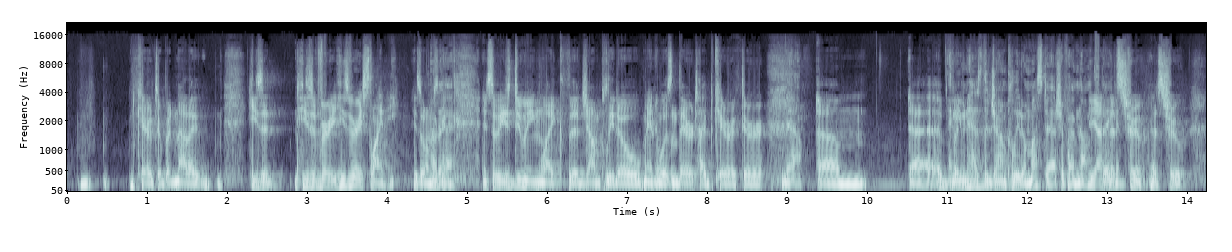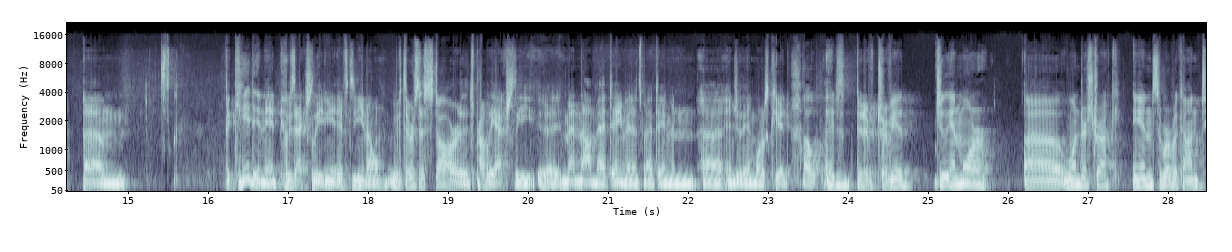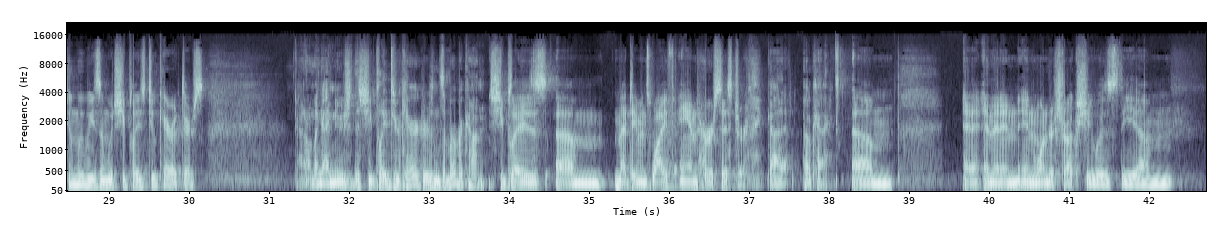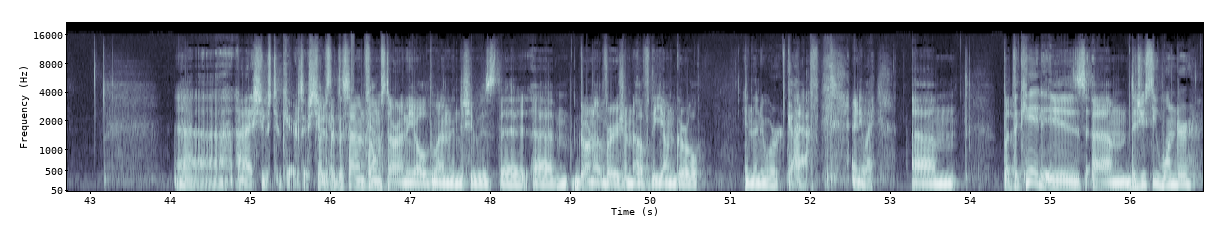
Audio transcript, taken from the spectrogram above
character, but not a. He's a he's a very he's very slimy is what I'm Okay. saying, and so he's doing like the Jon Polito man who wasn't there type character. Yeah. Uh, and even has the Jon Polito mustache, if I'm not mistaken. Yeah, that's true. That's true. Um, the kid in it, who's actually, if you know, if there's a star, it's probably actually uh, Matt, not Matt Damon. It's Matt Damon uh, and Julianne Moore's kid. Oh, it's a bit of trivia: Julianne Moore, uh, Wonderstruck, and Suburbicon, two movies in which she plays two characters. I don't think I knew that she played two characters in Suburbicon. She plays um, Matt Damon's wife and her sister. Got it. Okay. Um, and, and then in, in Wonderstruck, she was the um, uh, uh, she was two characters. She was like the silent film star in the old one, and then she was the um, grown up version of the young girl in the newer Got it. half. Anyway, um, but the kid is. Um, did you see Wonder?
